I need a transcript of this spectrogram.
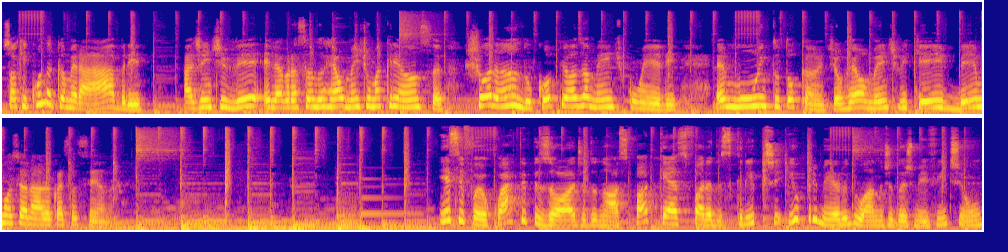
só que quando a câmera abre, a gente vê ele abraçando realmente uma criança, chorando copiosamente com ele. É muito tocante, eu realmente fiquei bem emocionada com essa cena. Esse foi o quarto episódio do nosso podcast Fora do Script e o primeiro do ano de 2021,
